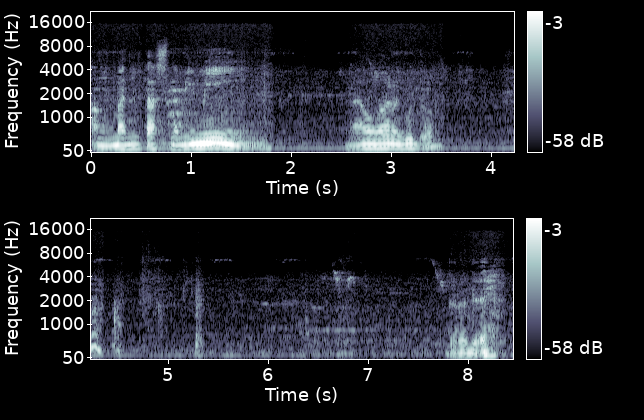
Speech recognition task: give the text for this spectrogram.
ang mantas na mimi. Nawa na good, oh. Tara di eh.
